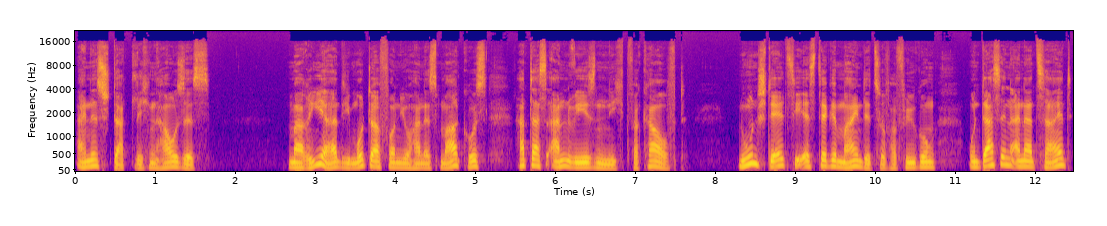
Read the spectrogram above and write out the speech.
eines stattlichen Hauses. Maria, die Mutter von Johannes Markus, hat das Anwesen nicht verkauft. Nun stellt sie es der Gemeinde zur Verfügung, und das in einer Zeit,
